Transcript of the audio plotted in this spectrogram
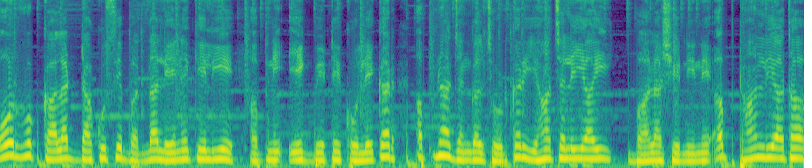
और वो काला डाकू से बदला लेने के लिए अपने एक बेटे को लेकर अपना जंगल छोड़कर यहाँ चली आई। बाला शेरनी ने अब ठान लिया था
